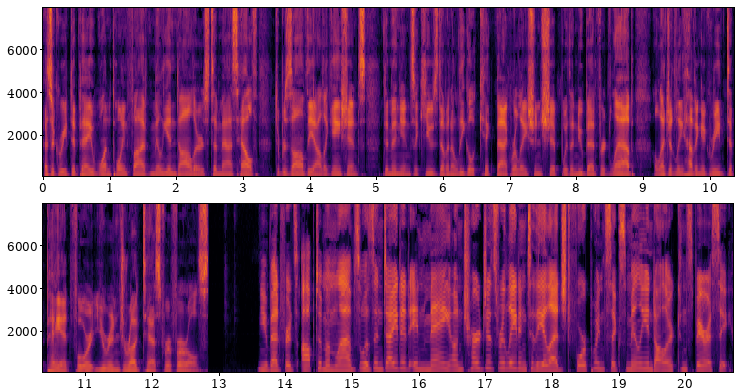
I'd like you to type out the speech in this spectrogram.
has agreed to pay $1.5 million to Mass Health to resolve the allegations. Dominion's accused of an illegal kickback relationship with a New Bedford lab, allegedly having agreed to pay it for urine drug test referrals. New Bedford's Optimum Labs was indicted in May on charges relating to the alleged $4.6 million conspiracy.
